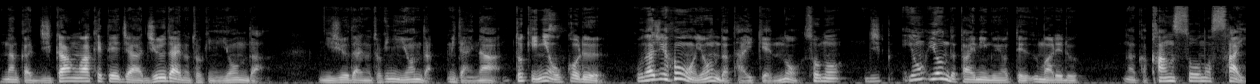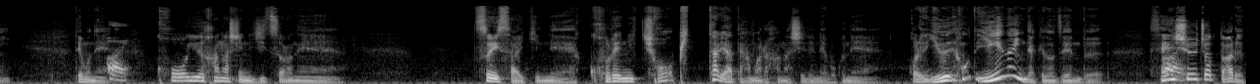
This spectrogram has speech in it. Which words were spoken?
なんか時間を空けてじゃあ10代の時に読んだ20代の時に読んだみたいな時に起こる同じ本を読んだ体験の、その、読んだタイミングによって生まれる、なんか感想の際。でもね、はい。こういう話に実はね、つい最近ね、これに超ぴったり当てはまる話でね、僕ね、これ言え、本当言えないんだけど全部。先週ちょっとある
